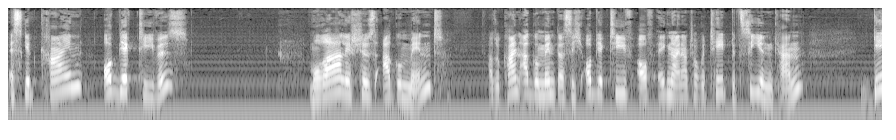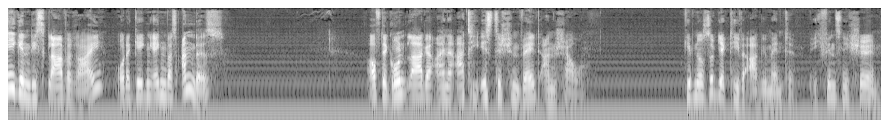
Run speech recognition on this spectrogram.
Es gibt kein objektives, moralisches Argument, also kein Argument, das sich objektiv auf irgendeine Autorität beziehen kann, gegen die Sklaverei oder gegen irgendwas anderes, auf der Grundlage einer atheistischen Weltanschauung. Es gibt nur subjektive Argumente. Ich finde es nicht schön.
